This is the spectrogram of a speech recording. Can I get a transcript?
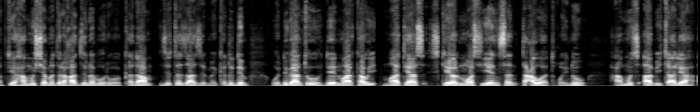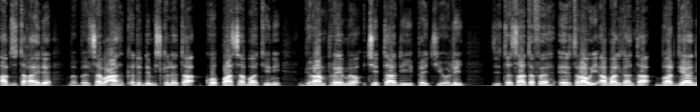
ኣብቲ ሓሙሽ መድረኻት ዝነበርዎ ቀዳም ዝተዛዘመ ቅድድም ወዲ ጋንቱ ዴንማርካዊ ማትያስ ስኬልሞስ የንሰን ተዓዋቲ ኮይኑ ሓሙስ ኣብ ኢጣልያ ኣብ ዝተኻየደ መበል 70 ቅድድም ብሽክለታ ኮፓ ሳባቲኒ ግራን ፕሬምዮ ቺታ ዲ ፔችዮሊ ዝተሳተፈ ኤርትራዊ ኣባል ጋንታ ባርድያኒ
